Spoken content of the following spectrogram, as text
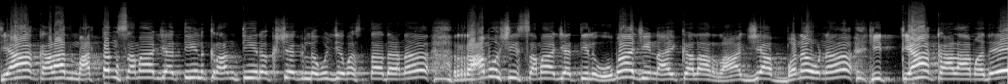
त्या काळात मातंग समाजातील क्रांतिरक्षक लहुजी वस्तादानं रामोशी समाजातील उमाजी नायकाला राजा बनवणं ही त्या काळामध्ये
